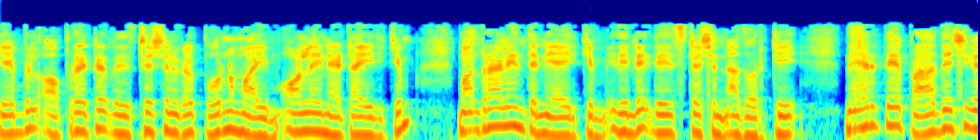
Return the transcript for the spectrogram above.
കേബിൾ ഓപ്പറേറ്റർ രജിസ്ട്രേഷനുകൾ പൂർണമായും ഓൺലൈനായിട്ടായിരിക്കും. മന്ത്രാലയം തന്നെയായിരിക്കും ഇതിന്റെ രജിസ്ട്രേഷൻ അതോറിറ്റി. നേരത്തെ പ്രാദേശിക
